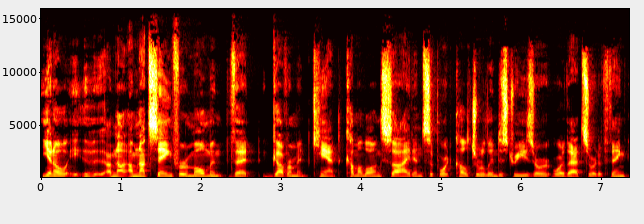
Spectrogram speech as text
You know, I'm not I'm not saying for a moment that government can't come alongside and support cultural industries or or that sort of thing.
